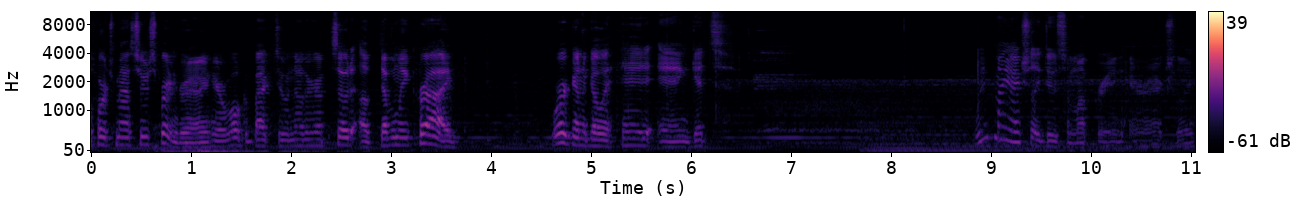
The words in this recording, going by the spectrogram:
Forge Master, Spreading Ground here. Welcome back to another episode of Devil May Cry. We're gonna go ahead and get. We might actually do some upgrading here, actually.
